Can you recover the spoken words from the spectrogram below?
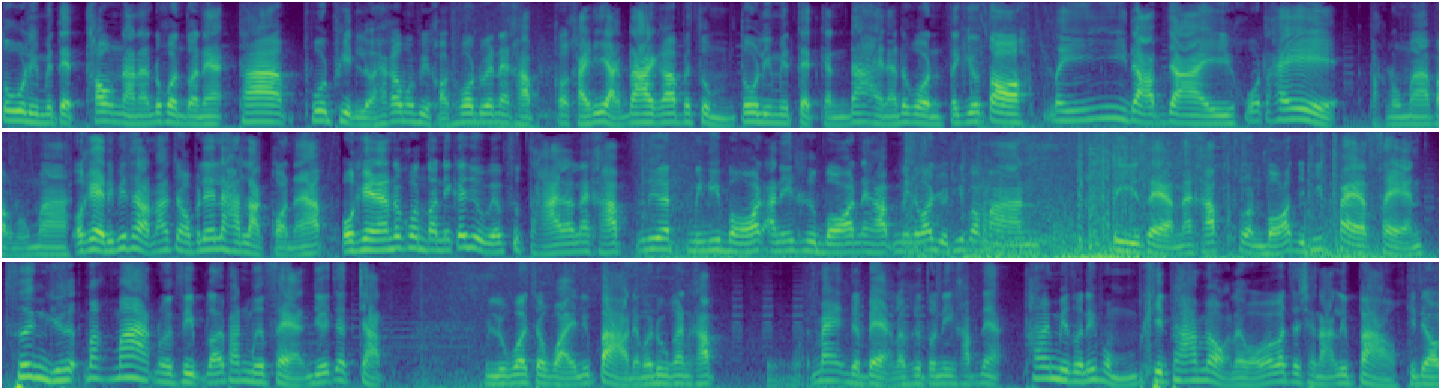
ตู้ลิมิเต็ดเท่านั้นนะทุกคนตัวเนี้ยถ้าพูดผิดหรือให้ข้อมูลผิดขอโทษด้วยนะครับก็ใครที่อยากได้ก็ไปสุ่มตู้ลิมิเต็ดกันได้นะทุกคนตะกิ้ต่อนีดาบใหญ่โคตรเท่ปักลงมาปักลงมา โอเคเดี๋ยวพี่สลับหน้าจอไปเล่นรหัสหลักก่อนนะครับ โอเคนะทุกคนตอนนี้ก็อยู่เว็บสุดท้ายแล้วนะครับ เลือดมินิบอสอันนี้คือบอสนะครับ มินิบอสอยู่ที่ประมาณ4 0 0แสนนะครับ ส่วนบอสอยู่ที่8 0 0แสนซึ่งเยอะมากๆหน่วยสิบร้อยพันหมื่นแสนเยอะจะจัดไม่รู้ว่าจะไหวหรือเปล่าเดี๋ยวมาดูกันครับแม่เดอะแบกเราคือตัวนี้ครับเนี่ยถ้าไม่มีตัวนี้ผมคิดภาพไม่ออกเลยว่าจะชนะหรือเปล่า ทีเดียว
